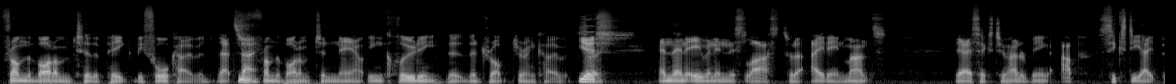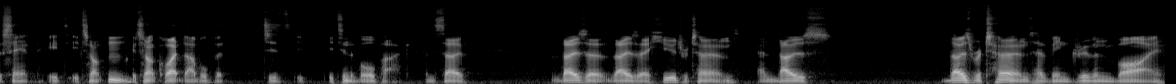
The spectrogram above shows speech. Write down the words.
from the bottom to the peak before COVID. That's No. from the bottom to now, including the, the drop during COVID. So- Yes. and then even in this last sort of 18 months, the ASX 200 being up 68%. It, it's not Mm. it's not quite double, but it's, it, it's in the ballpark. And so those are those are huge returns, and those those returns have been driven by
